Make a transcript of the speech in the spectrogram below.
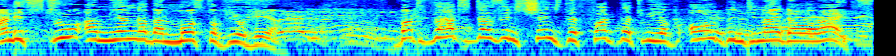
And it's true I'm younger than most of you here. But that doesn't change the fact that we have all been denied our rights.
